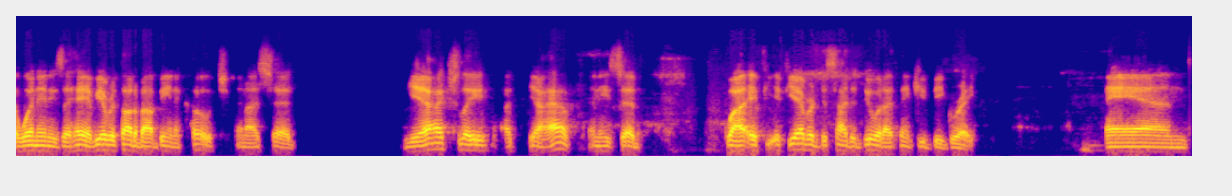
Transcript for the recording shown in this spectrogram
I went in. He said, "Hey, have you ever thought about being a coach?" And I said, yeah, actually, I, yeah, I have. And he said, well, if, if you ever decide to do it, I think you'd be great. And,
